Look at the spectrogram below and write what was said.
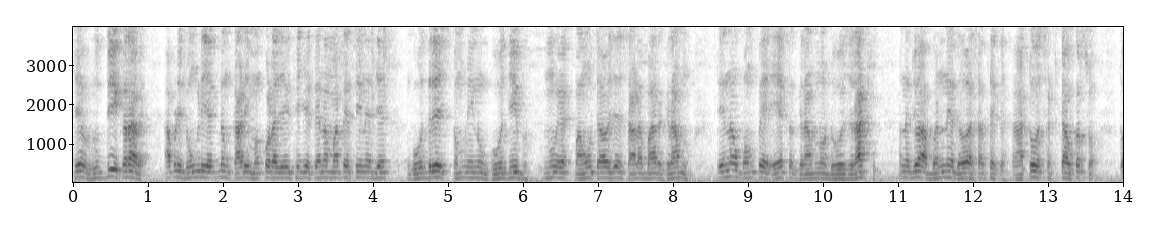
જે વૃદ્ધિ કરાવે? આપણી ડુંગળી એકદમ કાળી મકોડા જેવી થઈ જાય. તેના માટે થઈને જે ગોદરેજ કંપનીનું ગોજીબનું એક પાઉચ આવે છે, સાડા બાર ગ્રામનું, તેનો પંપે એક ગ્રામનો ડોઝ રાખી અને જો આ બંને દવા સાથે ઘાટો છંટકાવ કરશો, તો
